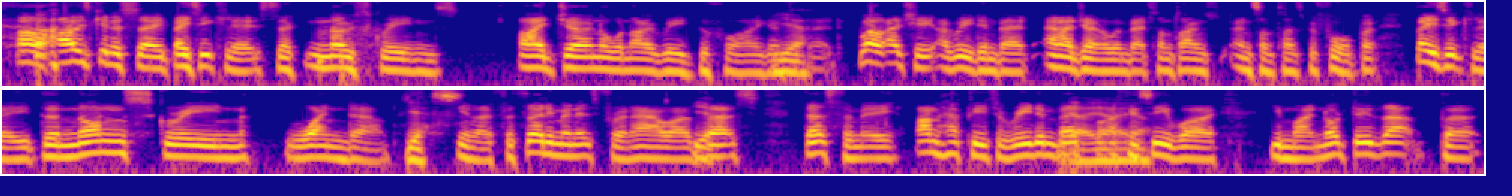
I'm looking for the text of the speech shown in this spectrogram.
Oh, I was going to say basically it's the no screens. I journal and I read before I go Yeah. to bed. Well, actually, I read in bed and I journal in bed sometimes and sometimes before. But basically, the non-screen wind down. yes. You know, for thirty minutes, for an hour. Yeah. That's that's for me. I'm happy to read in bed, Yeah, but I can yeah. see why you might not do that. But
